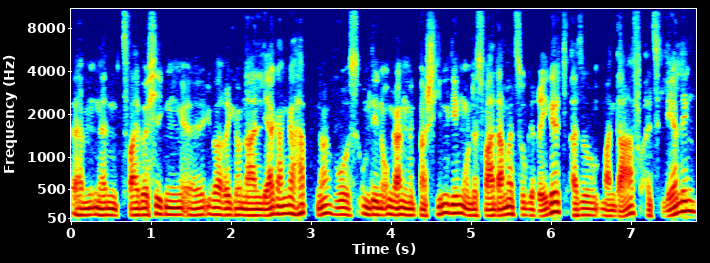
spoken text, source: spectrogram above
ähm, einen zweiwöchigen äh, überregionalen Lehrgang gehabt, ne, wo es um den Umgang mit Maschinen ging. Und es war damals so geregelt, also man darf als Lehrling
